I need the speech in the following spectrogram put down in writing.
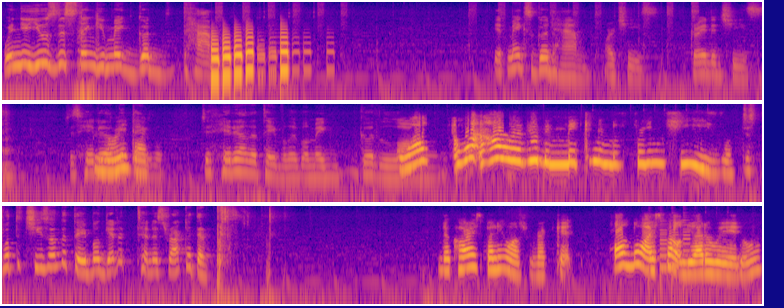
When you use this thing, you make good ham. It makes good ham or cheese. Grated cheese. Just hit it on the table. Just hit it on the table. It will make good long. What? What? How have you been making the freaking cheese? Just put the cheese on the table, get a tennis racket, then The correct spelling was racket. Oh no, I spelled the other way though.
